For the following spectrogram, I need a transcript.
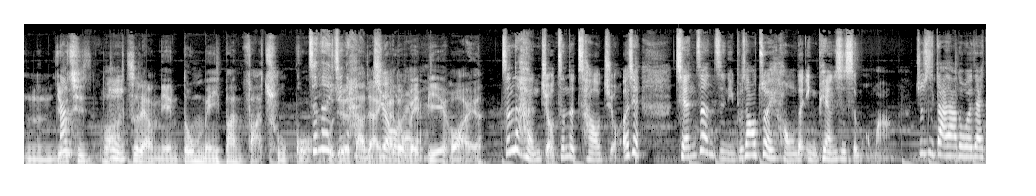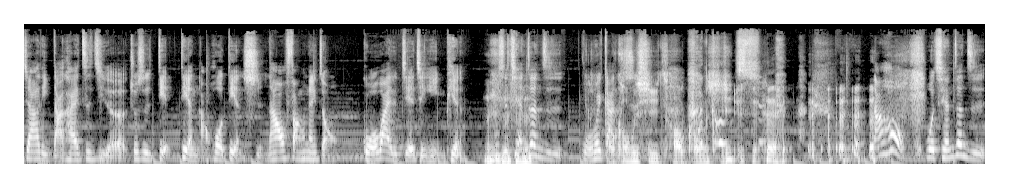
嗯，尤其哇，嗯这两年都没办法出国，真的已我觉得大家应该都被憋坏了。真的很久，真的超久。而且前阵子你不知道最红的影片是什么吗？就是大家都会在家里打开自己的就是电电脑或电视，然后放那种国外的街景影片。那是前阵子我会干空。虚，超空虚。然后我前阵子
